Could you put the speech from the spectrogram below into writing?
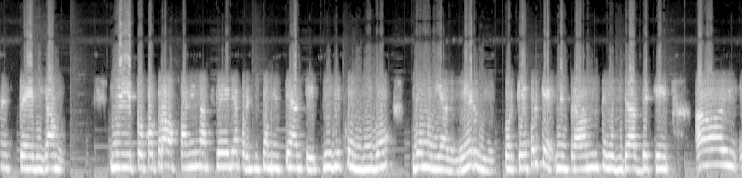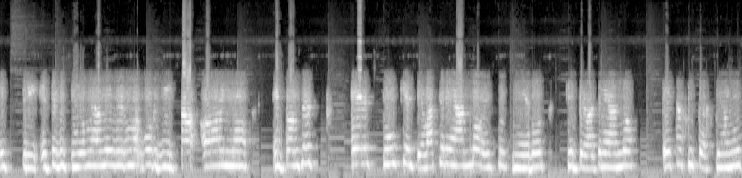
este, digamos, me tocó trabajar en la feria precisamente ante el público en vivo, yo moría de nervios. ¿Por qué? Porque me entraba mi inseguridad de que, ay, este, este vestido me hace ver más gordita, ay, no. Entonces, eres tú quien te va creando esos miedos, quien te va creando esas situaciones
